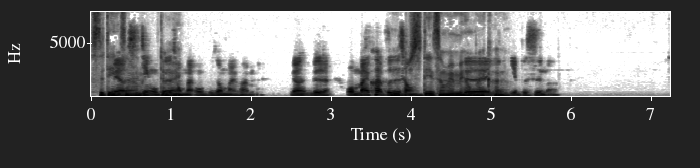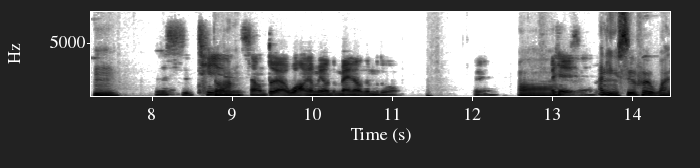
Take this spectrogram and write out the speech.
Steam 没有 Steam，我不是从麦，我不是从麦块买。没有，不是，我麦块不是从 Steam 上面没有麦块，也不是嘛。嗯，就是 Steam 上，对啊，我好像没有买到那么多。对，哦，而且，啊，你是会玩，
